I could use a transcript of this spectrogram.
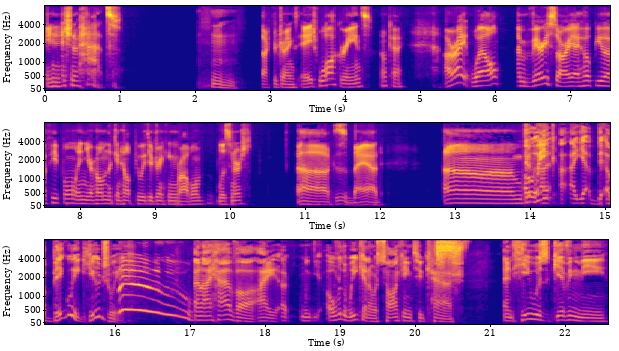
Invention of hats. Hmm. Dr. Drang's age. Walgreens. Okay. All right. Well, I'm very sorry. I hope you have people in your home that can help you with your drinking problem, listeners. Uh, this is bad. Um, good Oh, week. I, I, yeah, a big week, huge week. Woo! And I have, uh, I uh, over the weekend I was talking to Cash, and he was giving me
